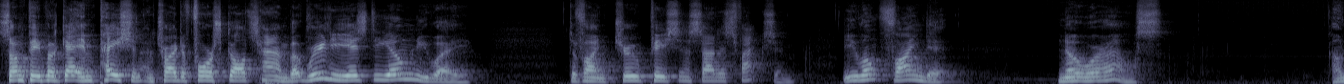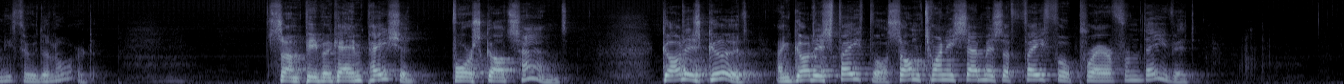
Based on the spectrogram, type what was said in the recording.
Some people get impatient and try to force God's hand, but really is the only way to find true peace and satisfaction. You won't find it nowhere else, only through the Lord. Some people get impatient, force God's hand. God is good and God is faithful. Psalm 27 is a faithful prayer from David.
